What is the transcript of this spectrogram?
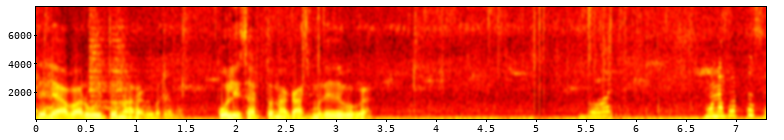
তাহলে আবার ওই তো না। রাখবার কলি ছাড়তো না গাছ মরে যাব গা। মনে পড়তেছে?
